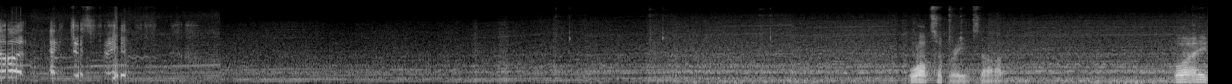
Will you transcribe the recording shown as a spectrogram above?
Chunky. I just. What a restart. What a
